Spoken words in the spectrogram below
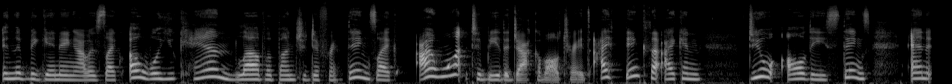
in the beginning, I was like, oh, well, you can love a bunch of different things. Like, I want to be the jack of all trades. I think that I can do all these things. And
